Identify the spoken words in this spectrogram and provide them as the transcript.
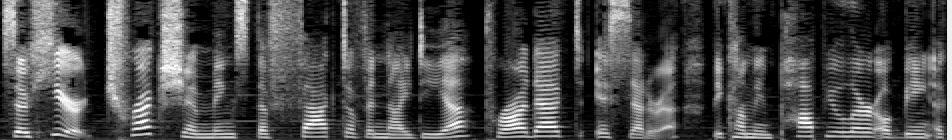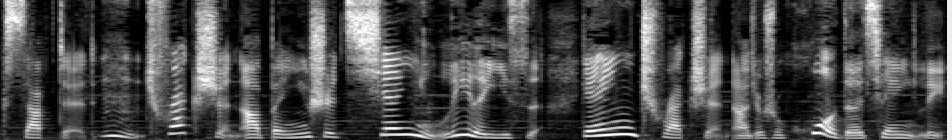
So here, traction means the fact of an idea, product, etc. becoming popular or being accepted. 嗯，traction 啊，本意是牵引力的意思。Gain traction 啊，就是获得牵引力，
